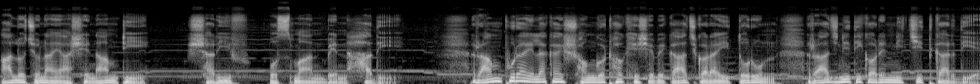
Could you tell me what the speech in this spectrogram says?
আলোচনায় আসে নামটি শরীফ ওসমান বেন হাদি। রামপুরা এলাকায় সংগঠক হিসেবে কাজ করা এই তরুণ রাজনীতি করেননি চিৎকার দিয়ে।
